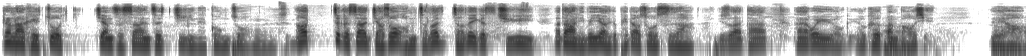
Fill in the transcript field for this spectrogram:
让他可以做。这样子沙滩车经营的工作，然后这个沙，假如说我们找到找到一个区域，那当然里面要有一个配套措施啊，比如说他他会有游客办保险，对哈，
